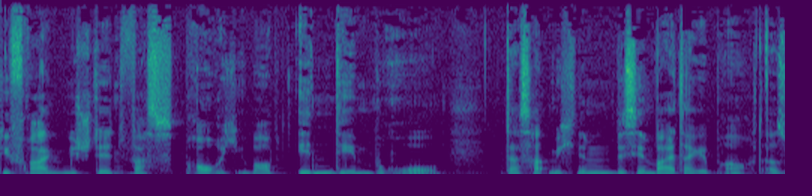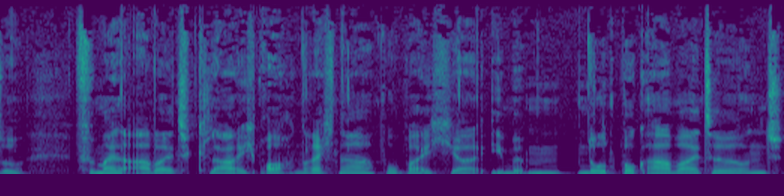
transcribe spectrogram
die Frage gestellt, was brauche ich überhaupt in dem Büro? Das hat mich ein bisschen weitergebraucht. Also für meine Arbeit, klar, ich brauche einen Rechner, wobei ich ja eben mit einem Notebook arbeite und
